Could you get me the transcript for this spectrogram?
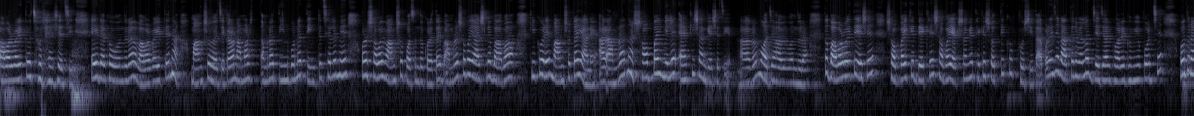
বাবার বাড়িতেও চলে এসেছি। এই দেখো বন্ধুরা, বাবার বাড়িতে না মাংস হয়েছে। কারণ আমার, আমরা তিন বোনের তিনটে ছেলে মেয়ে, ওরা সবাই মাংস পছন্দ করে। তাই আমরা সবাই আসলে বাবা কি করে মাংসটাই আনে। আর আমরা না সবাই মিলে একই সঙ্গে এসেছি। আরও মজা হবে বন্ধুরা। তো বাবার বাড়িতে এসে সবাইকে দেখে সবাই একসঙ্গে থেকে সত্যি খুব খুশি। তারপরে এই যে রাতের বেলা যে যার ঘরে ঘুমিয়ে পড়ছে। বন্ধুরা,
